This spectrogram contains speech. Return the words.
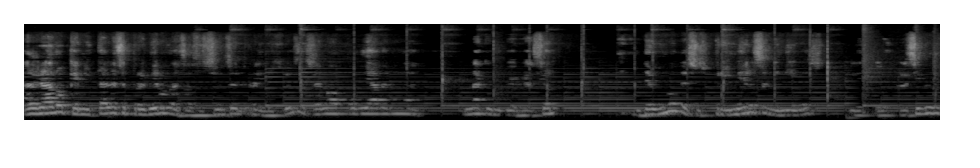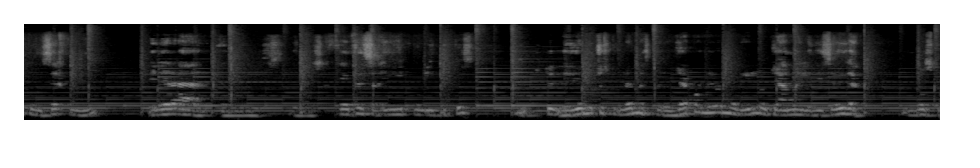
al grado que en Italia se prohibieron las asociaciones religiosas, o sea, no podía haber una, una congregación de uno de sus primeros enemigos, recibe un consejo, ¿no? Él era de los, jefes ahí políticos, le dio muchos problemas, pero ya cuando iba a morir lo llama y le dice, oiga, Bosco,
